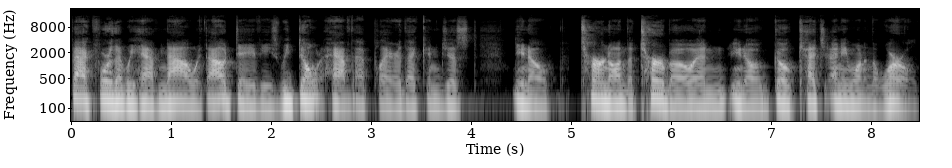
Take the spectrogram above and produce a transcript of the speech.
back four that we have now without Davies, we don't have that player that can just, you know, turn on the turbo and, you know, go catch anyone in the world.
